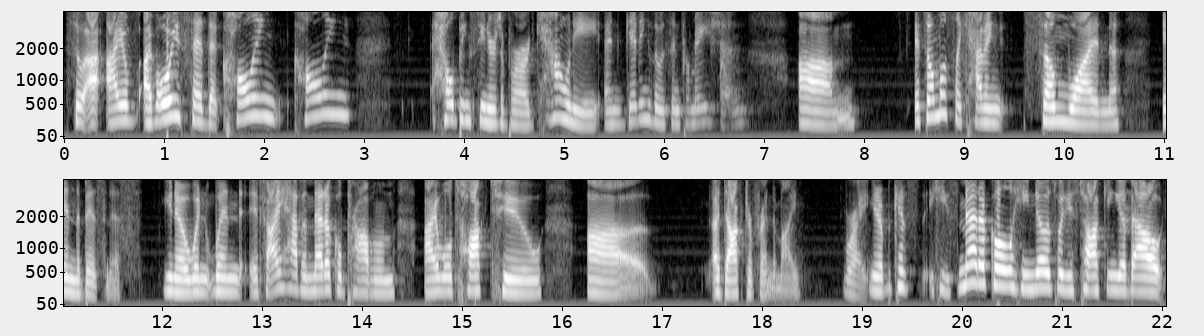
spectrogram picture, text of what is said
So I, have I've always said that calling calling helping seniors of Brevard County and getting those information, um, it's almost like having someone in the business. You know, when when if I have a medical problem, I will talk to uh, a doctor friend of mine. Right. You know, because he's medical, he knows what he's talking about.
